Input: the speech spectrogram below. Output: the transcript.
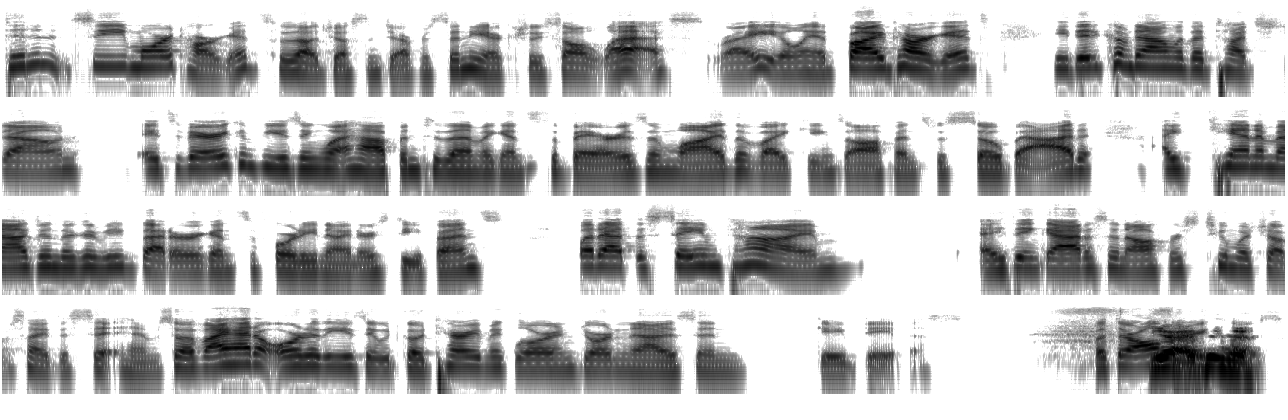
didn't see more targets without Justin Jefferson. He actually saw less, right? He only had five targets. He did come down with a touchdown. It's very confusing what happened to them against the Bears and why the Vikings offense was so bad. I can't imagine they're going to be better against the 49ers defense. But at the same time, I think Addison offers too much upside to sit him. So if I had to order these, it would go Terry McLaurin, Jordan Addison, Gabe Davis. But they're all yeah, very close.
